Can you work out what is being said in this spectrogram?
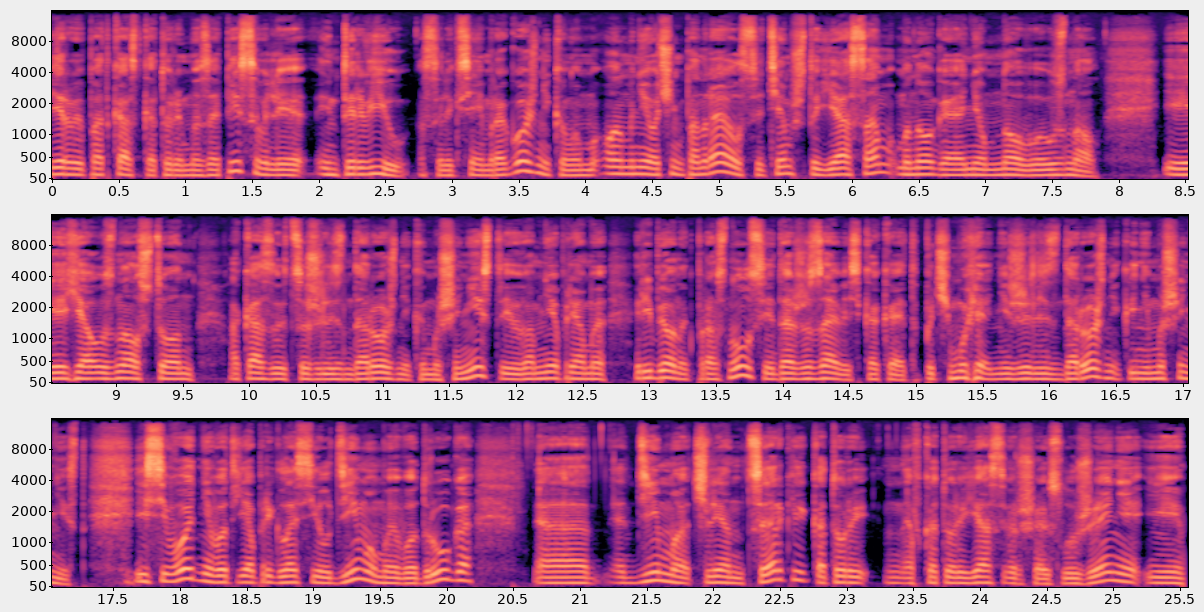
Первый подкаст, который мы записывали, интервью с Алексеем Рогожниковым, он мне очень понравился тем, что я сам многое о нем нового узнал. И я узнал, что он, оказывается, железнодорожник и машинист, и во мне прямо ребенок проснулся, и даже зависть какая-то, почему я не железнодорожник и не машинист. И сегодня вот я пригласил Диму, моего друга, Дима член церкви, который, в которой я совершаю служение, и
